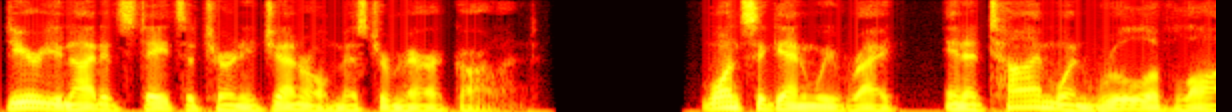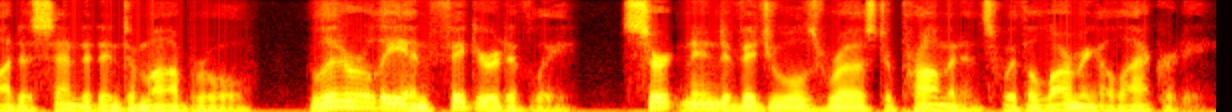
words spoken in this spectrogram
Dear United States Attorney General Mr. Merrick Garland. Once again, we write, in a time when rule of law descended into mob rule, literally and figuratively, certain individuals rose to prominence with alarming alacrity.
